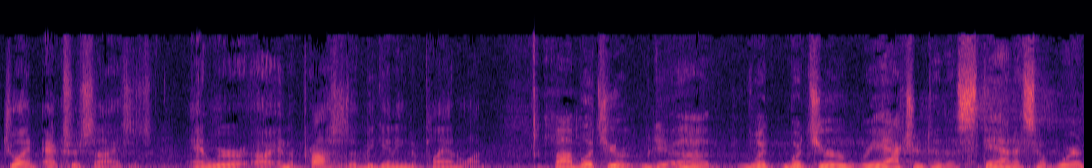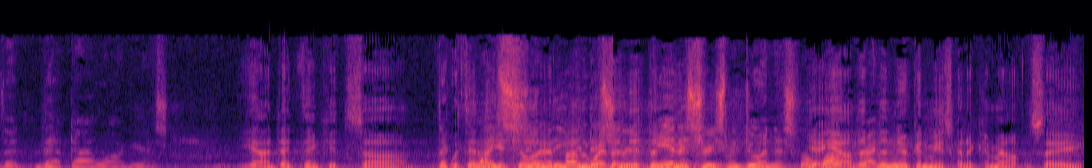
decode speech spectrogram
joint exercises, and we're uh, in the process of beginning to plan one. Bob, what's your uh, what, what's your reaction to the status of where the, that dialogue is? Yeah, I think it's uh, The- within the I utility. the by the way, industry- nu- the industry's been doing this for a while, Yeah, the, right? the new committee is going to come out and say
